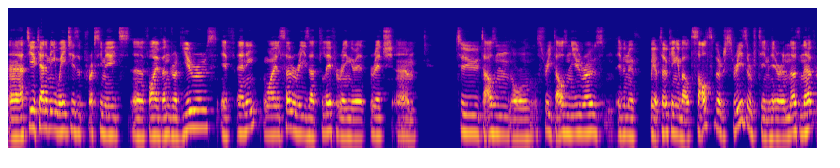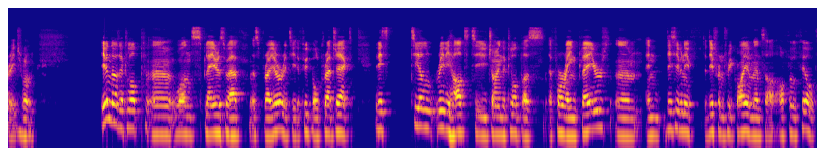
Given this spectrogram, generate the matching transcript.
Uh, at the academy, wages approximate uh, 500 euros, if any, while salaries at Liefering reach um, 2,000 or 3,000 euros, even if we are talking about Salzburg's reserve team here and not an average one. Even though the club uh, wants players who have as priority the football project, it is still really hard to join the club as a foreign player, um, and this even if the different requirements are, are fulfilled.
